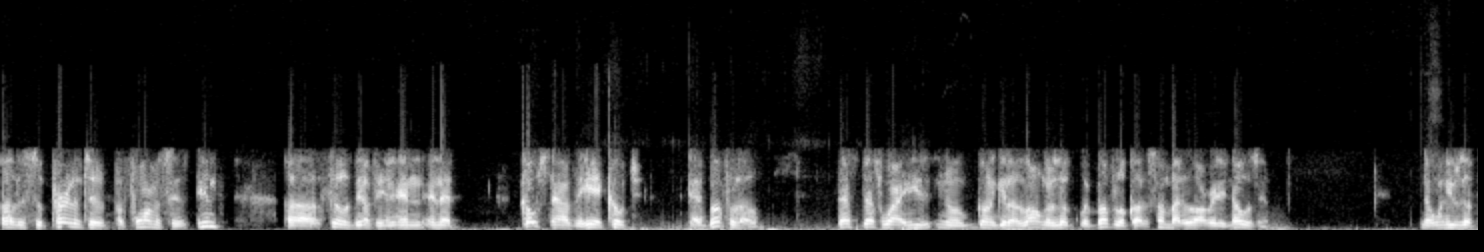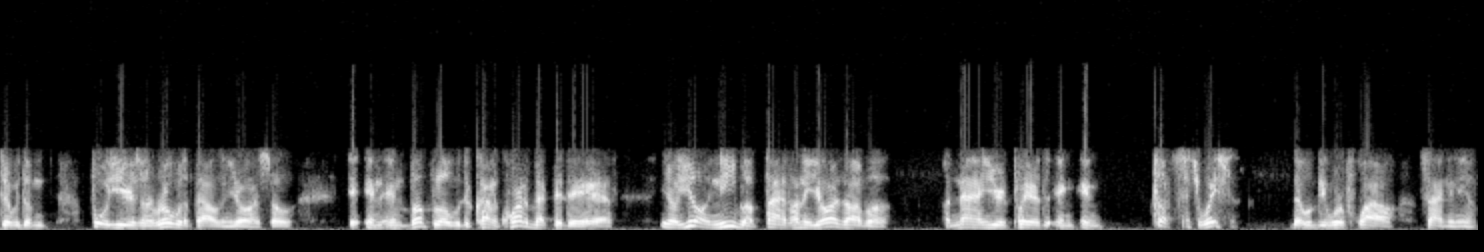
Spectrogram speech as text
of the superlative performances in uh, Philadelphia, and and that coach now is the head coach at Buffalo that's that's why he's you know going to get a longer look with Buffalo because somebody who already knows him. You know, when he was up there with them four years in a row with a thousand yards. So, in in Buffalo with the kind of quarterback that they have, you know, you don't need a 500 yards out of a a nine year player in, in clutch situations that would be worthwhile signing him.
